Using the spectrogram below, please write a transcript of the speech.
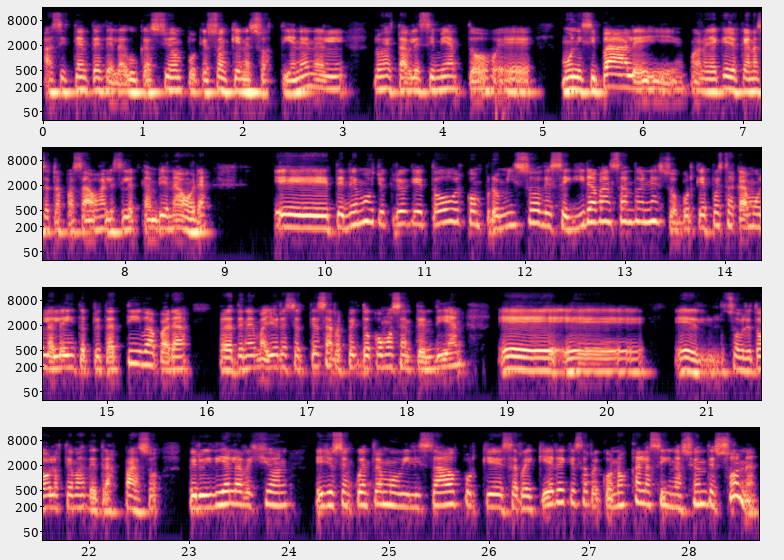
asistentes de la educación, porque son quienes sostienen los establecimientos eh, municipales y, bueno, y aquellos que han sido traspasados al SLEP también ahora, eh, tenemos yo creo que todo el compromiso de seguir avanzando en eso, porque después sacamos la ley interpretativa para, para tener mayores certezas respecto a cómo se entendían, eh, sobre todo los temas de traspaso, pero hoy día la región ellos se encuentran movilizados porque se requiere que se reconozca la asignación de zona,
